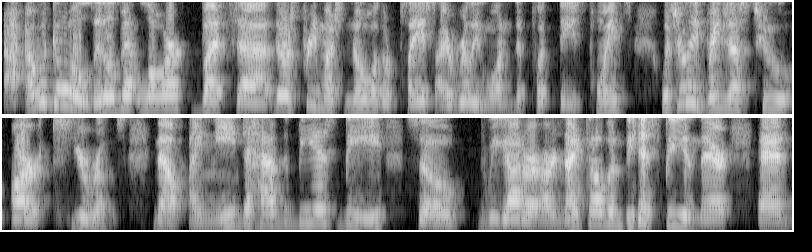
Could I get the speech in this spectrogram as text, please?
I would go a little bit lower, but uh, there was pretty much no other place I really wanted to put these points, which really brings us to our heroes. Now, I need to have the BSB, so we got our, our Night Goblin BSB in there, and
